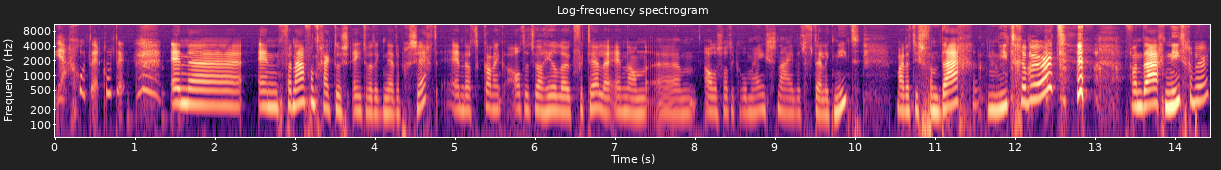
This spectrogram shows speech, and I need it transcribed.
Ja, goed hè, goed hè. En, uh, en vanavond ga ik dus eten wat ik net heb gezegd. En dat kan ik altijd wel heel leuk vertellen. En dan um, alles wat ik eromheen snij, dat vertel ik niet. Maar dat is vandaag niet gebeurd. vandaag niet gebeurd.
